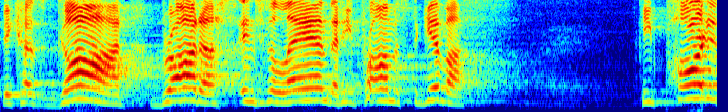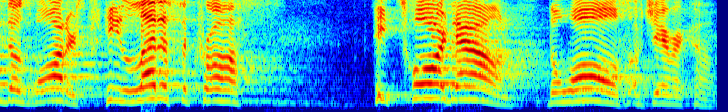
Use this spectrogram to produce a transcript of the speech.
Because God brought us into the land that He promised to give us. He parted those waters, He led us across, He tore down the walls of Jericho.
